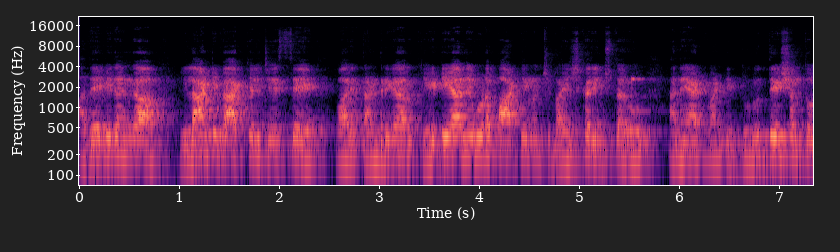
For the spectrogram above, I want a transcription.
అదేవిధంగా ఇలాంటి వ్యాఖ్యలు చేస్తే వారి తండ్రి గారు కేటీఆర్ని కూడా పార్టీ నుంచి బహిష్కరించుతారు అనేటువంటి దురుద్దేశంతో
